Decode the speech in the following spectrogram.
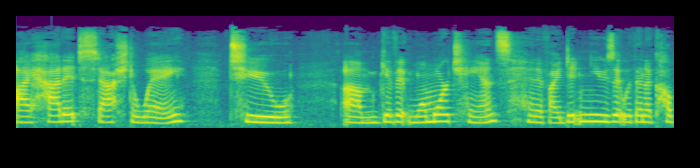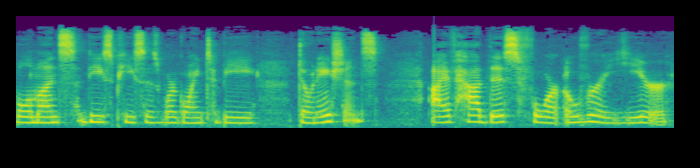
I had it stashed away to um, give it one more chance. And if I didn't use it within a couple of months, these pieces were going to be donations. I've had this for over a year.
